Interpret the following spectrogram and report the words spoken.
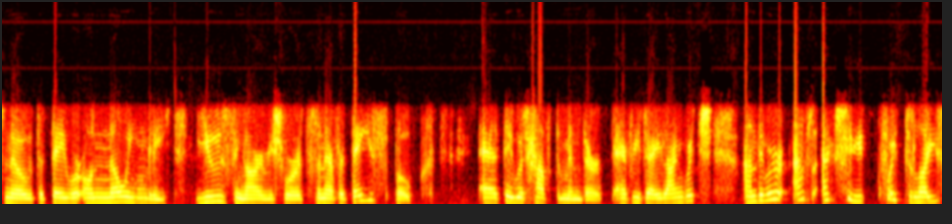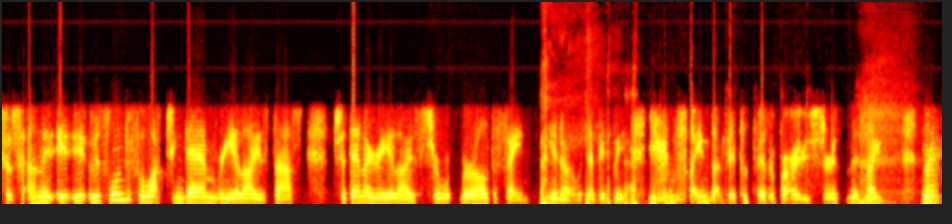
to know that they were unknowingly using Irish words whenever they spoke. Uh, they would have them in their everyday language, and they were actually quite delighted. And it, it was wonderful watching them realise that. So then I realised sure, we're all the same, you know, that if we you can find that little bit of Irish, isn't it nice, nice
